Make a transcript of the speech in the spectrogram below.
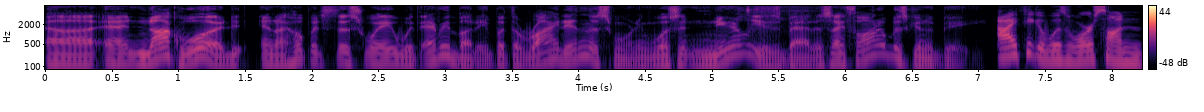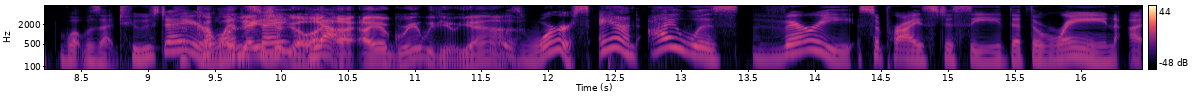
Uh, and knock wood, and I hope it's this way with everybody, but the ride in this morning wasn't nearly as bad as I thought it was going to be. I think it was worse on what was that Tuesday a or couple Wednesday? of days ago, yeah. I, I, I agree with you. Yeah, it was worse. And I was very surprised to see that the rain. Uh,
